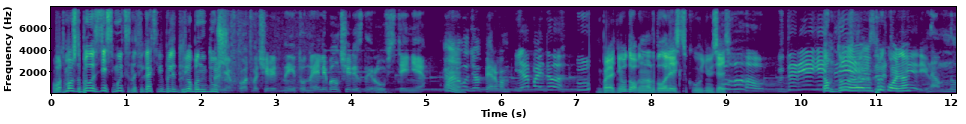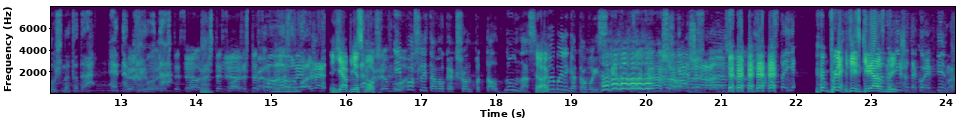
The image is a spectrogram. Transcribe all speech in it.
Вот можно было здесь мыться, нафига тебе, блин, гребаный душ? вход в очередные туннели был через дыру в стене. Карл идет первым. Я пойду. Блять, неудобно, надо было лестницу какую-нибудь взять. Воу, в дыре есть Там, да, дверь. прикольно. Нам нужно туда. Это круто. Ты сможешь, ты сможешь, ты О, сможешь. боже! Я бы не смог. И после того, как Шон подтолкнул нас, Так. мы были готовы исследовать. Я Блять, весь грязный. вижу такое в фильмах.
